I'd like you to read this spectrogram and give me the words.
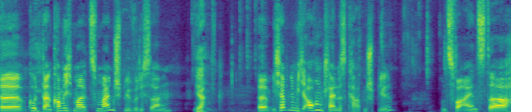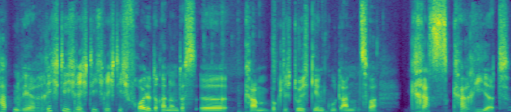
äh, gut, dann komme ich mal zu meinem Spiel, würde ich sagen. Ja. Ähm, ich habe nämlich auch ein kleines Kartenspiel. Und zwar eins, da hatten wir richtig, richtig, richtig Freude dran und das äh, kam wirklich durchgehend gut an. Und zwar krass kariert.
